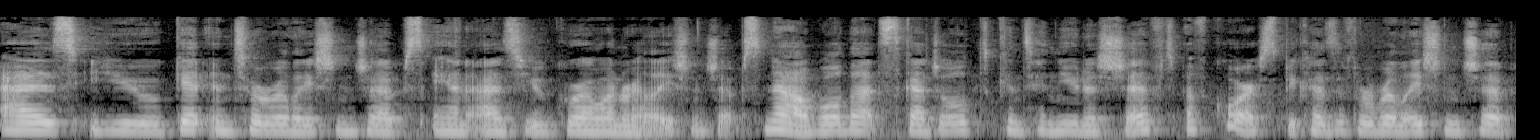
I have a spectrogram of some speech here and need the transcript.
as you get into relationships and as you grow in relationships. Now, will that schedule continue to shift? Of course, because if a relationship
